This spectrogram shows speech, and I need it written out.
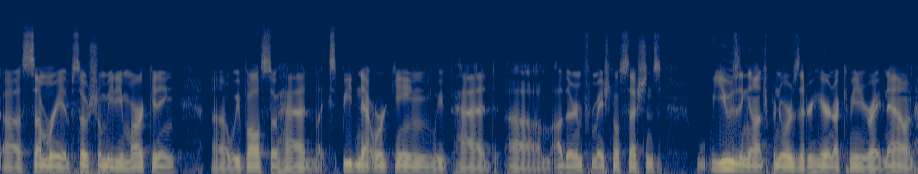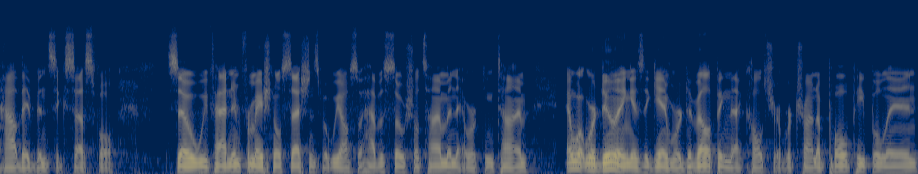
uh, summary of social media marketing. Uh, we've also had like speed networking. We've had um, other informational sessions using entrepreneurs that are here in our community right now and how they've been successful. So we've had informational sessions, but we also have a social time and networking time. And what we're doing is again, we're developing that culture. We're trying to pull people in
